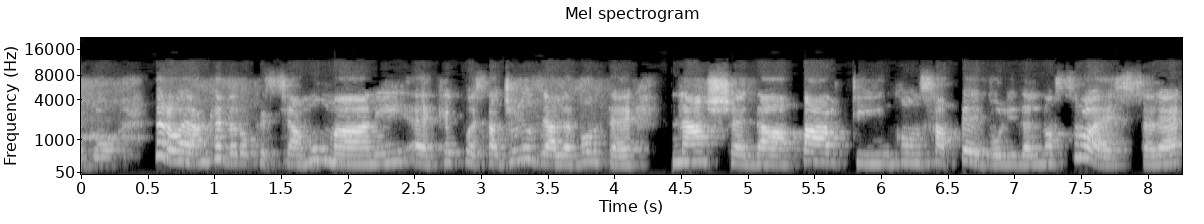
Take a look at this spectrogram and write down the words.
ego, però è anche vero che siamo umani e che questa gelosia alle volte nasce da parti inconsapevoli del nostro essere,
